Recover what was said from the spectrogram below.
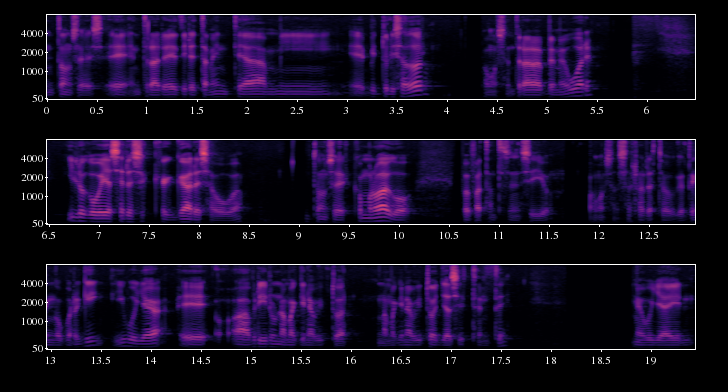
Entonces eh, entraré directamente a mi eh, virtualizador, vamos a entrar a VMware y lo que voy a hacer es cargar esa uva. Entonces, ¿cómo lo hago? Pues bastante sencillo. Vamos a cerrar esto que tengo por aquí y voy a, eh, abrir una máquina virtual, una máquina virtual ya existente. Me voy a ir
